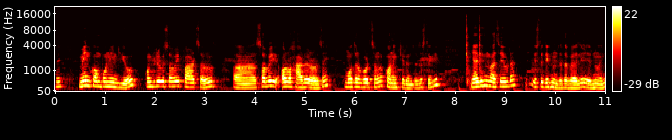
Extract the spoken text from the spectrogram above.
है मेन कम्पोनेन्ट यो कम्प्युटरको सबै पार्ट्सहरू सबै अरू हार्डवेयरहरू चाहिँ मोदरबोर्डसँग कनेक्टेड हुन्छ जस्तो कि यहाँ देख्नु भएको छ एउटा यस्तो देख्नुहुन्छ तपाईँहरूले हेर्नु होइन।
